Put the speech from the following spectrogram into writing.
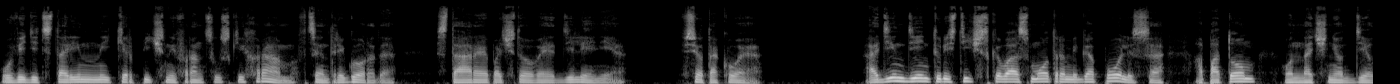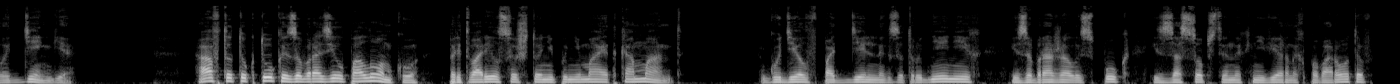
увидеть старинный кирпичный французский храм в центре города — старое почтовое отделение. Все такое. Один день туристического осмотра мегаполиса, а потом он начнет делать деньги. Автотук-тук изобразил поломку, притворился, что не понимает команд. Гудел в поддельных затруднениях, изображал испуг из-за собственных неверных поворотов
